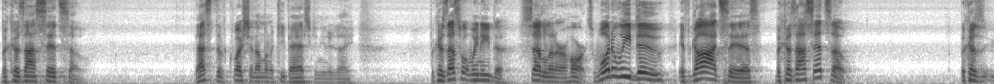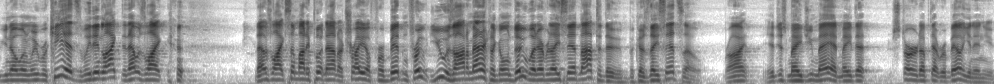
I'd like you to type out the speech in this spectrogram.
because I said so? That's the question I'm going to keep asking you today. Because that's what we need to settle in our hearts. What do we do if God says, because I said so? Because, you know, when we were kids, we didn't like that. That was like. that was like somebody putting out a tray of forbidden fruit. You was automatically going to do whatever they said not to do because they said so, right? It just made you mad, made that stirred up that rebellion in you.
